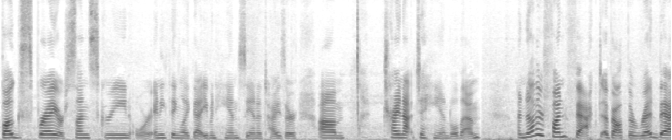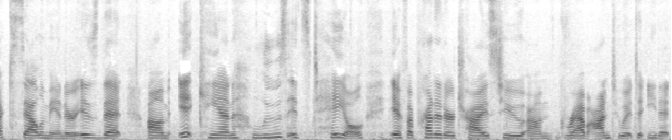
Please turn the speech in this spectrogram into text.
bug spray or sunscreen or anything like that, even hand sanitizer, um, try not to handle them. Another fun fact about the red-backed salamander is that um, it can lose its tail if a predator tries to um, grab onto it to eat it.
